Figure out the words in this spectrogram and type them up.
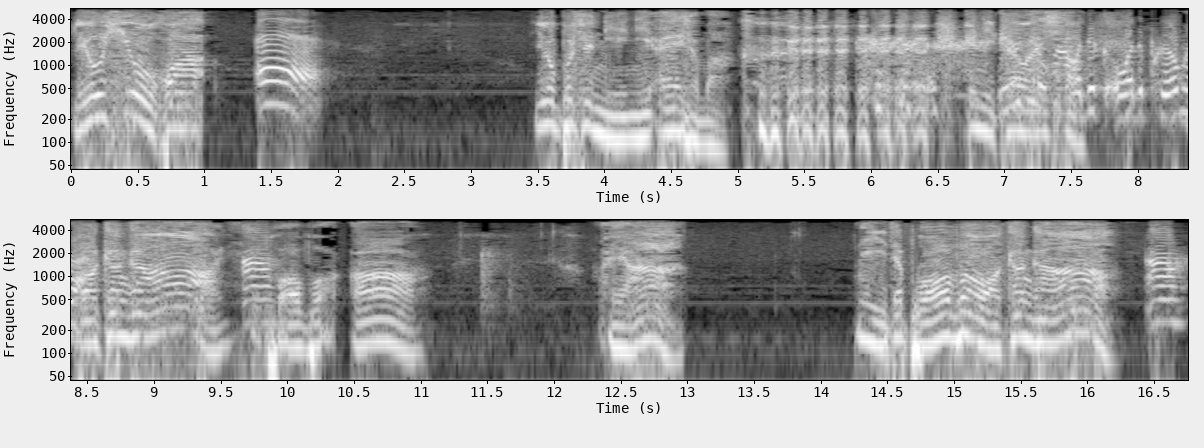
刘秀花。哎。又不是你，你挨什么？跟你开玩笑。我的我的婆婆。我看看啊。啊。婆婆啊。哎呀，你的婆婆，我看看啊。啊。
